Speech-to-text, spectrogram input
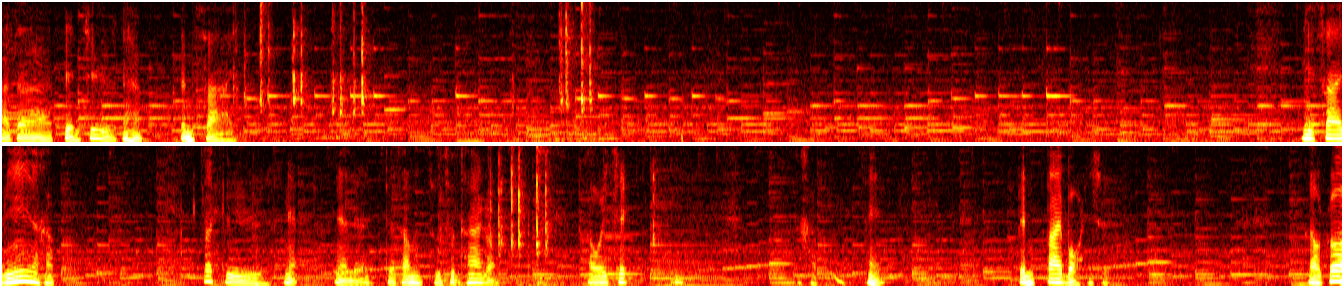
อาจจะเปลี่ยนชื่อนะครับ เป็นสาย มีทรายนี้นะครับ ก็คือเนี่ย เนี่ยเดี๋ยวเดี๋ยวทำ0.5 ก่อน เอาไว้เช็คนะครับนี่เป็นป้ายบอกเฉย เราก็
